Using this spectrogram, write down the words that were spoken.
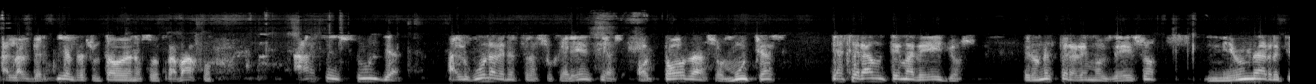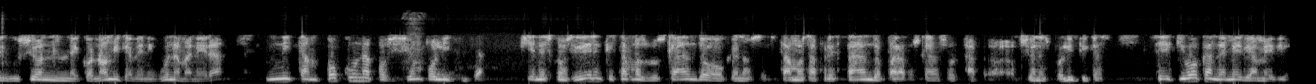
al advertir el resultado de nuestro trabajo, hacen suya alguna de nuestras sugerencias, o todas o muchas, ya será un tema de ellos, pero no esperaremos de eso ni una retribución económica de ninguna manera, ni tampoco una posición política quienes consideren que estamos buscando o que nos estamos aprestando para buscar opciones políticas, se equivocan de medio a medio.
